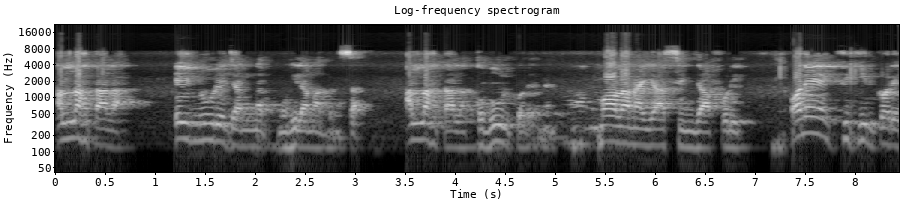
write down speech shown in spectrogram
আল্লাহ তালা এই নূরে জান্নাত মহিলা মাদ্রাসা। আল্লাহ তালা কবুল করে নেন। মৌলানা ইয়াসিন জাফরি অনেক ফিকির করে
